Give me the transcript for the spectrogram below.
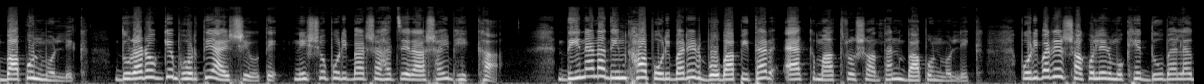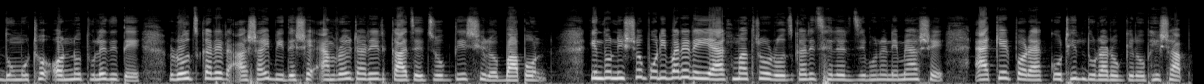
বাপন মল্লিক। দুরারোগ্যে ভর্তি আইসিইউতে। নিঃস্ব পরিবার সাহায্যের আশায় ভিক্ষা। দিন আনা দিন খাওয়া পরিবারের বোবা পিতার একমাত্র সন্তান বাপন মল্লিক। পরিবারের সকলের মুখে দুবেলা, দুমুঠো অন্ন তুলে দিতে রোজগারের আশায় বিদেশে এমব্রয়ডারির কাজে যোগ দিয়েছিল বাপন। কিন্তু নিঃস্ব পরিবারের এই একমাত্র রোজগারি ছেলের জীবনে নেমে আসে একের পর এক কঠিন দুরারোগ্যের অভিশাপ।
